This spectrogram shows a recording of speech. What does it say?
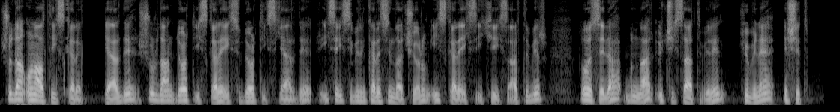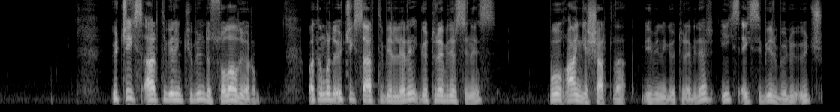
Şuradan 16x kare geldi. Şuradan 4x kare eksi 4x geldi. x eksi 1'in karesini de açıyorum. x kare eksi 2x artı 1. Dolayısıyla bunlar 3x artı 1'in kübüne eşit. 3x artı 1'in kübünü de sola alıyorum. Bakın burada 3x artı 1'leri götürebilirsiniz. Bu hangi şartla birbirini götürebilir? x eksi 1 bölü 3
